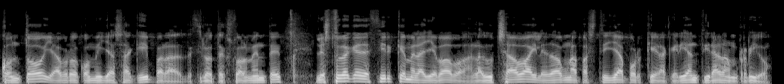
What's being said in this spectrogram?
Contó, y abro comillas aquí para decirlo textualmente, les tuve que decir que me la llevaba, la duchaba y le daba una pastilla porque la querían tirar a un río.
